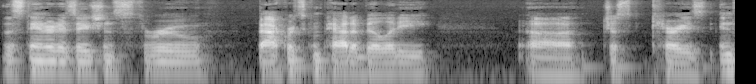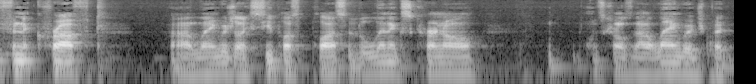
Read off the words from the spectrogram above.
the standardizations through. Backwards compatibility uh, just carries infinite cruft uh, language like C++ or the Linux kernel. Linux kernel is not a language, but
